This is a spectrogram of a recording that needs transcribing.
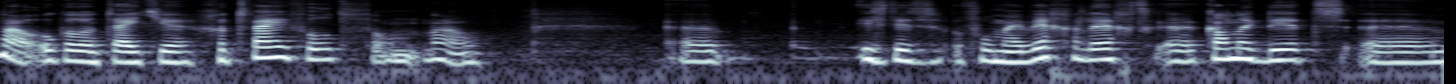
Nou, ook wel een tijdje getwijfeld van, nou, eh, is dit voor mij weggelegd? Eh, kan ik dit? Ehm,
